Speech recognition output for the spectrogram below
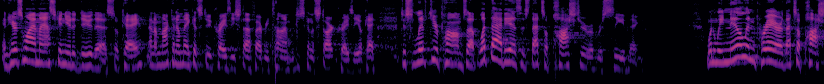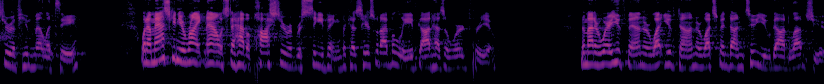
And here's why I'm asking you to do this, okay? And I'm not going to make us do crazy stuff every time. We're just going to start crazy, okay? Just lift your palms up. What that is, is that's a posture of receiving. When we kneel in prayer, that's a posture of humility. What I'm asking you right now is to have a posture of receiving because here's what I believe God has a word for you. No matter where you've been or what you've done or what's been done to you, God loves you.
